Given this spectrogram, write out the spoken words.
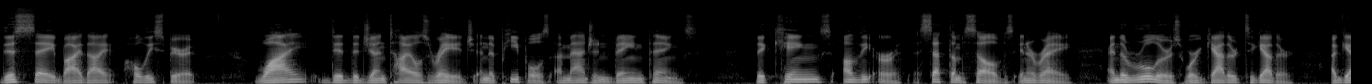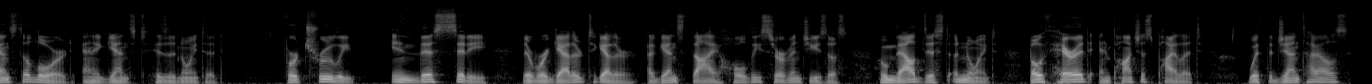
didst say by thy Holy Spirit, Why did the Gentiles rage and the peoples imagine vain things? The kings of the earth set themselves in array, and the rulers were gathered together against the Lord and against his anointed. For truly in this city there were gathered together against thy holy servant Jesus, whom thou didst anoint, both Herod and Pontius Pilate, with the Gentiles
